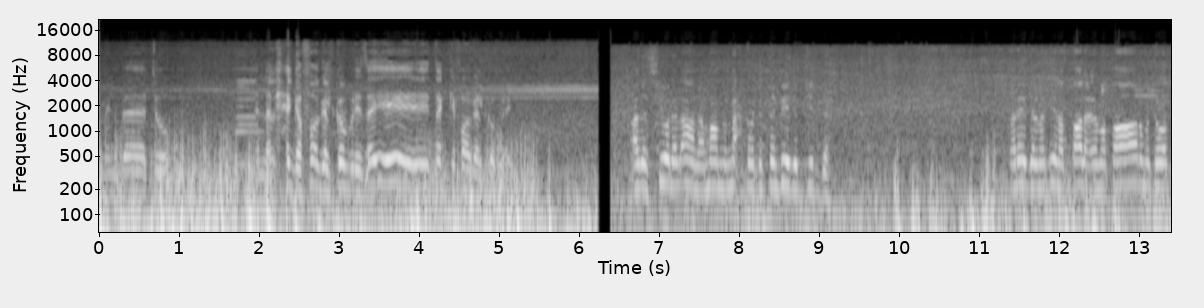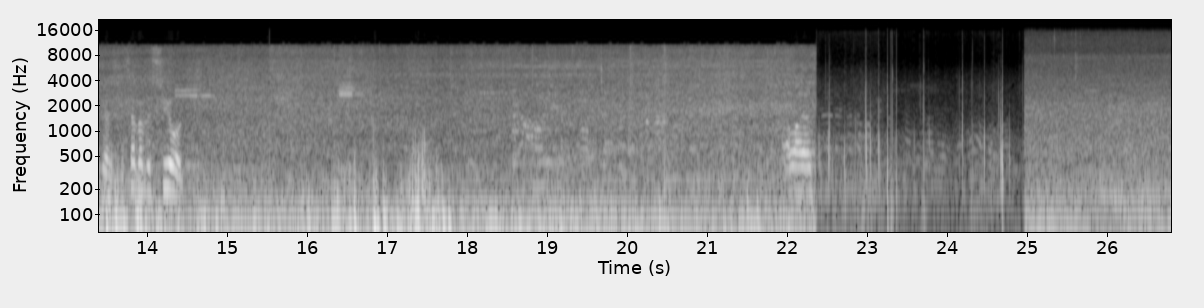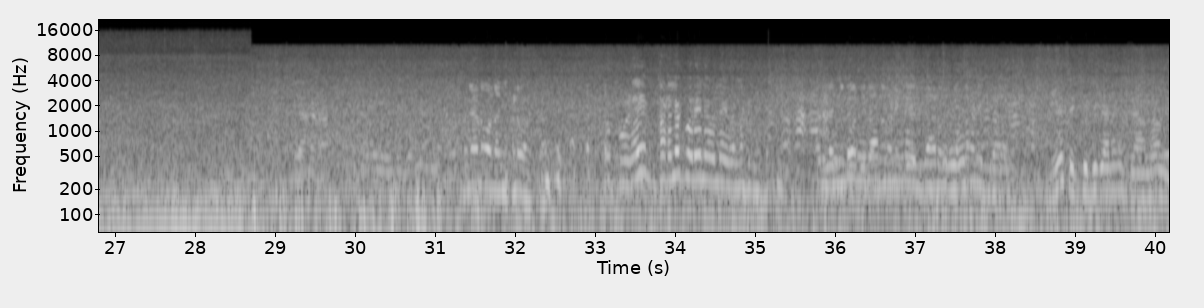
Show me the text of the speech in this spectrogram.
من بيته إلا الحقها فوق الكوبري زي تكي فوق الكوبري. هذا السيول الآن أمام محكمة التنفيذ بجده طريق المدينة الطالع للمطار متوقف بسبب السيول. الله അങ്ങനെയാണ് ഉണങ്ങാണ് പുഴയും കടലൊക്കെ ഒരേ ലെവലായി വെള്ളം സെക്യൂരിറ്റിക്കാരൻ ഭ്രാന്താണ്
